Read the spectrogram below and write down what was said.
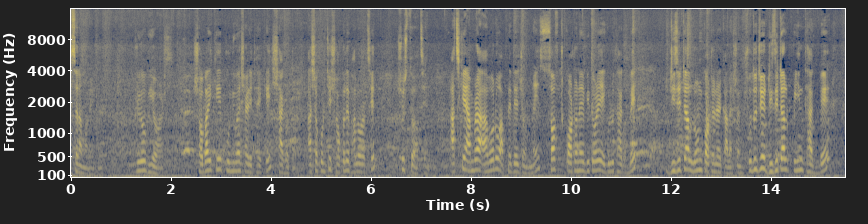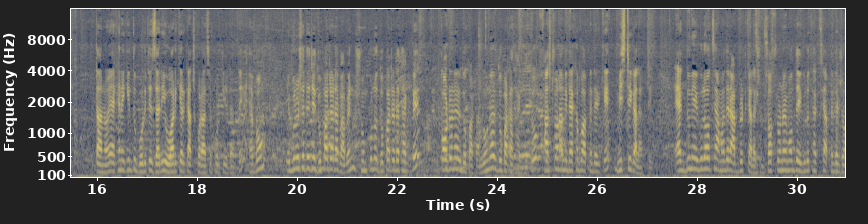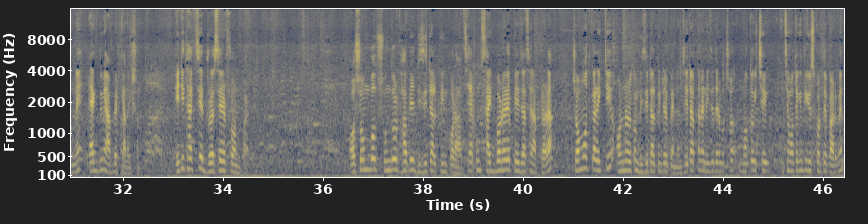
আসসালামু আলাইকুম। প্রিয় ভিওয়ার্স সবাইকে পূর্ণিমা শাড়ি থেকে স্বাগত আশা করছি সকলে ভালো আছেন, সুস্থ আছেন। আজকে আমরা আবারও আপনাদের জন্য সফট কটনের ভিতরে এগুলো থাকবে ডিজিটাল লোন কটনের কালেকশন। শুধু যে ডিজিটাল প্রিন্ট থাকবে তা নয়, এখানে কিন্তু বডিতে জারি ওয়ার্কের কাজ করা আছে প্রতিটাতে এবং এগুলোর সাথে যে দোপাটাটা পাবেন, সম্পূর্ণ দোপাটাটা থাকবে কটনের দোপাটা, লোনের দোপাটা থাকবে। তো ফার্স্ট ওয়ান আমি দেখাবো আপনাদেরকে, মিষ্টি কালারটি। একদমই এগুলো হচ্ছে আমাদের আপডেট কালেকশন সফট লোনের মধ্যে এগুলো থাকছে আপনাদের জন্য একদমই আপডেট কালেকশন এটি থাকছে ড্রেসের ফ্রন্ট পার্ট অসম্ভব সুন্দরভাবে ডিজিটাল প্রিন্ট করা আছে এবং সাইড বর্ডারে পেয়ে যাচ্ছেন আপনারা চমৎকার একটি অন্যরকম ডিজিটাল প্রিন্টের প্যানেল যেটা আপনারা নিজেদের মতো ইচ্ছে ইচ্ছে মতো কিন্তু ইউজ করতে পারবেন।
